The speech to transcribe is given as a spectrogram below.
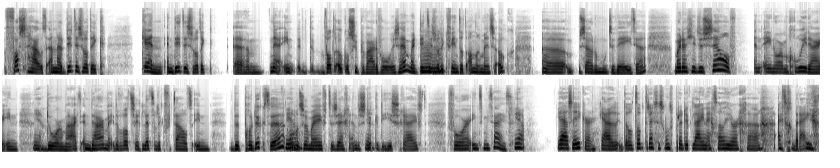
vasthoudt aan, nou, dit is wat ik ken en dit is wat ik, um, nou, in, wat ook al super waardevol is, hè. Maar dit mm -hmm. is wat ik vind dat andere mensen ook uh, zouden moeten weten. Maar dat je dus zelf een enorme groei daarin ja. doormaakt. En daarmee, wat zich letterlijk vertaalt in de producten, ja. om het zo maar even te zeggen, en de stukken ja. die je schrijft voor intimiteit. Ja. Ja, zeker. Ja, wat dat betreft is onze productlijn echt wel heel erg uh, uitgebreid.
